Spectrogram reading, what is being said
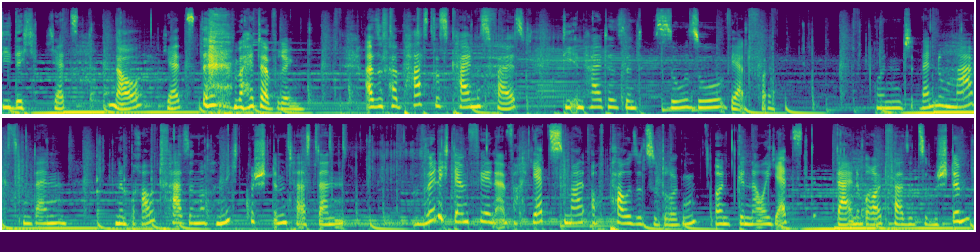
die dich jetzt, genau jetzt, weiterbringen. Also verpasst es keinesfalls. Die Inhalte sind so, so wertvoll. Und wenn du magst und deine Brautphase noch nicht bestimmt hast, dann würde ich dir empfehlen, einfach jetzt mal auf Pause zu drücken und genau jetzt deine Brautphase zu bestimmen,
